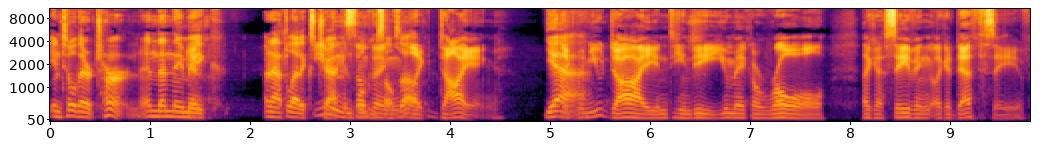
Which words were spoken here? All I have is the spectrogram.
until their turn, and then they make an athletics check and pull themselves up. like dying. yeah, Like when you die in D and D, you make a roll, like a saving, like a death save.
